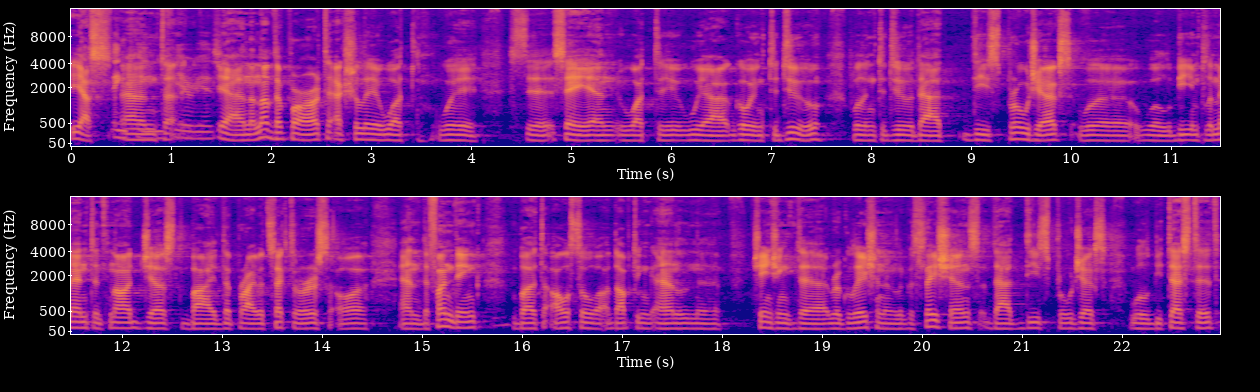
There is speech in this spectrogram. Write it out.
Yes, and uh, yeah, and another part, actually, what we say and what we are going to do, willing to do, that these projects will, be implemented not just by the private sectors or, and the funding, but also adopting and uh, changing the regulation and legislations that these projects will be tested,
